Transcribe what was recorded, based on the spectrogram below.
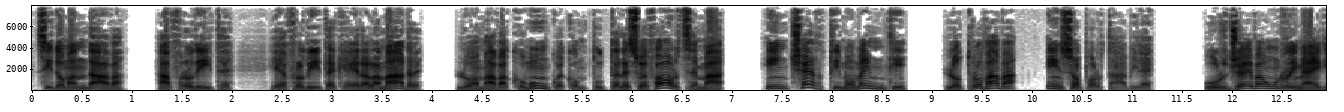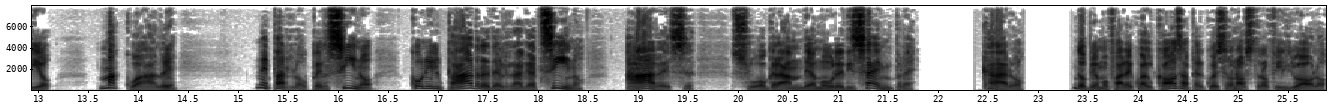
si domandava. Afrodite, e Afrodite, che era la madre, lo amava comunque con tutte le sue forze, ma in certi momenti lo trovava insopportabile. Urgeva un rimedio, ma quale? Ne parlò persino con il padre del ragazzino, Ares, suo grande amore di sempre. Caro, dobbiamo fare qualcosa per questo nostro figliuolo.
